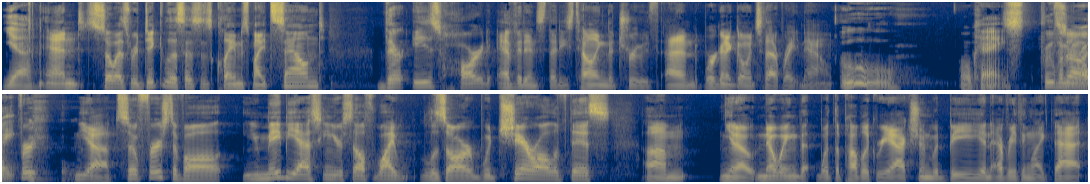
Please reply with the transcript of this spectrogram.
Yeah. And so, as ridiculous as his claims might sound, there is hard evidence that he's telling the truth. And we're going to go into that right now. Ooh. Okay. Prove him so right. For, yeah. So, first of all, you may be asking yourself why Lazar would share all of this, um, you know, knowing that what the public reaction would be and everything like that.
